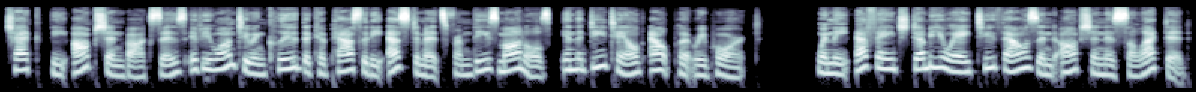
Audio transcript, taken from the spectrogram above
Check the option boxes if you want to include the capacity estimates from these models in the detailed output report. When the FHWA 2000 option is selected,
